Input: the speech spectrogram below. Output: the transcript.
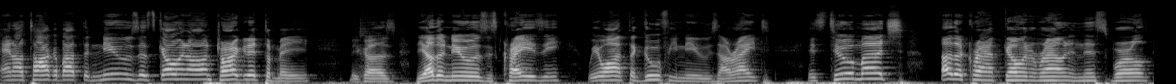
and I'll talk about the news that's going on targeted to me because the other news is crazy. We want the goofy news, all right? It's too much other crap going around in this world.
